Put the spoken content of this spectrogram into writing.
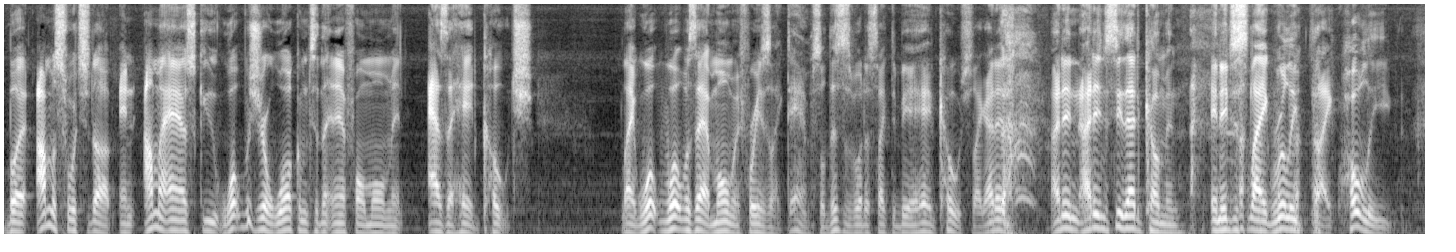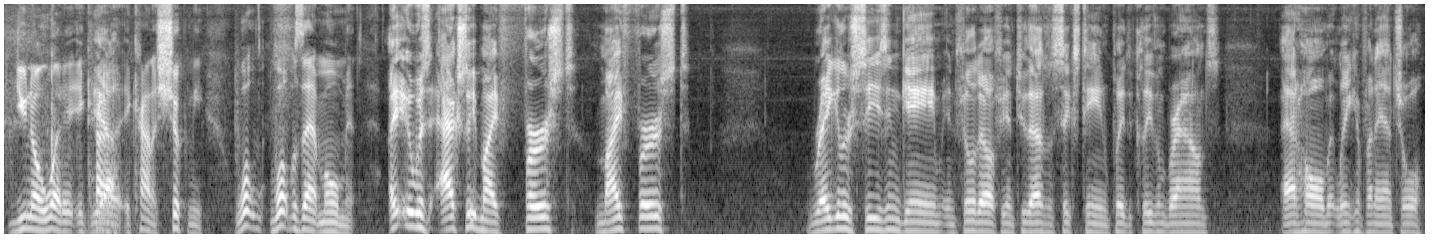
but I'm gonna switch it up and I'm gonna ask you, what was your welcome to the NFL moment as a head coach? Like what what was that moment for you? It's like, damn, so this is what it's like to be a head coach. Like I didn't I didn't I didn't see that coming. And it just like really like holy you know what? It, it kinda it kinda shook me. What what was that moment? It was actually my first my first regular season game in Philadelphia in 2016. Played the Cleveland Browns at home at Lincoln Financial,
